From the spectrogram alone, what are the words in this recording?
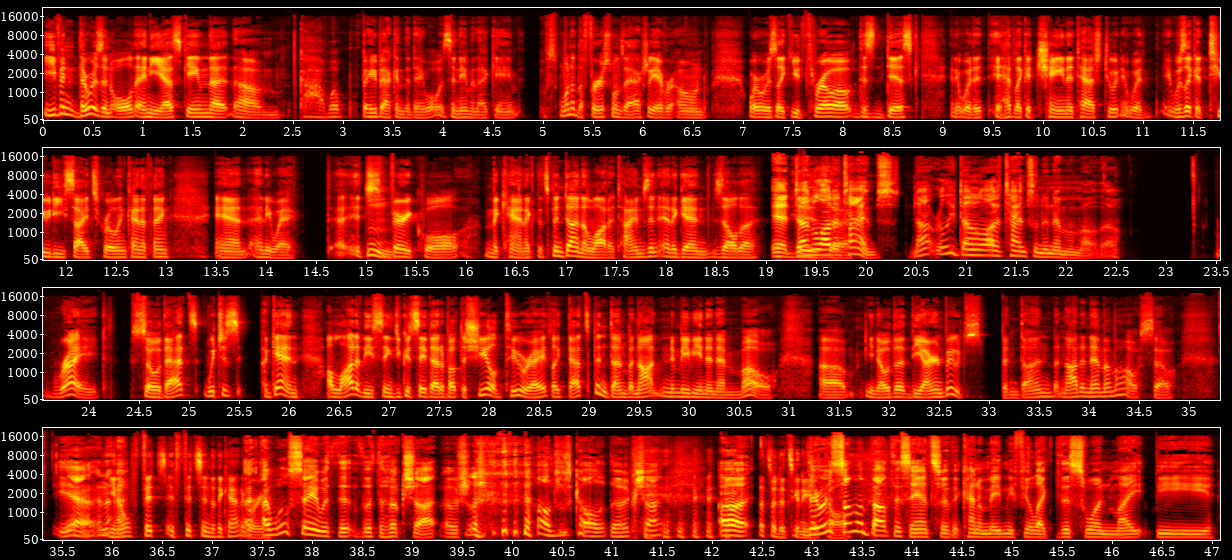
even there was an old NES game that um god what way back in the day what was the name of that game? It was one of the first ones I actually ever owned where it was like you'd throw out this disc and it would it, it had like a chain attached to it and it would it was like a 2D side scrolling kind of thing. And anyway uh, it's hmm. very cool mechanic that's been done a lot of times. And, and again Zelda yeah done is, a lot uh, of times. Not really done a lot of times in an MMO though. Right so that's which is again a lot of these things you could say that about the shield too, right? Like that's been done, but not in, maybe in an MMO. Uh, you know, the the Iron Boots been done, but not an MMO. So yeah, you know, I, fits it fits into the category. I, I, will say with the with the hook shot, I'll just call it the hook shot. Uh, That's what it's going to. Be. There was called. something about this answer that kind of made me feel like this one might be,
